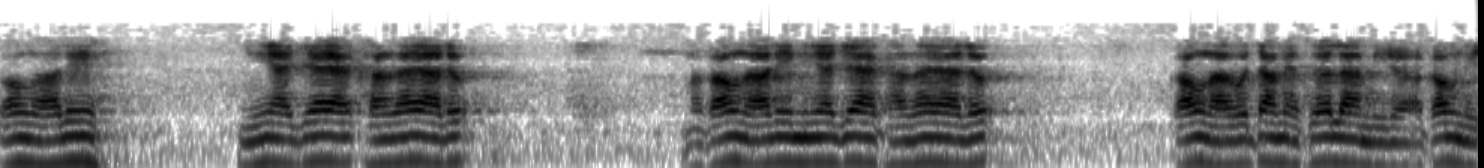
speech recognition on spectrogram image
ကောင်းတာလေးမြညာကြရခံစားရလို့မကောင်းတာလေးမြညာကြရခံစားရလို့ကောင်းတာကိုတတ်မဲ့ဆွဲလာပြီးတော့အကောင်းတွေ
